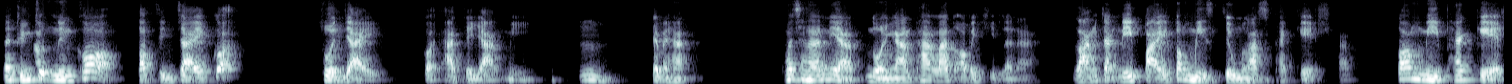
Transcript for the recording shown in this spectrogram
แต่ถึงจุดหนึ่งก็ตัดสินใจก็ส่วนใหญ่ก็อาจจะอยากมี อืมใช่ไหมฮะ เพราะฉะนั้นเนี่ยหน่วยงานภาครัฐต้องเอาไปคิดแล้วนะ หลังจากนี้ไปต้องมี stimulus package ครับ ต้องมีแพ็กเกจ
